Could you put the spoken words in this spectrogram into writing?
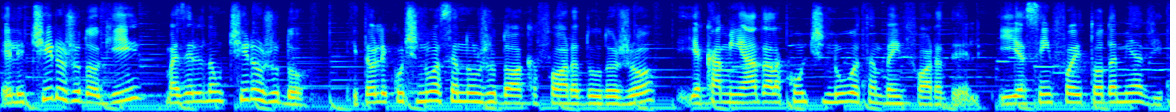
ele tira o judogi, mas ele não tira o judô. Então ele continua sendo um judoca fora do dojo e a caminhada ela continua também fora dele. E assim foi toda a minha vida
